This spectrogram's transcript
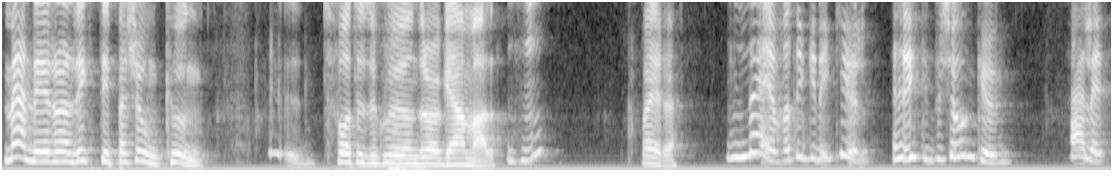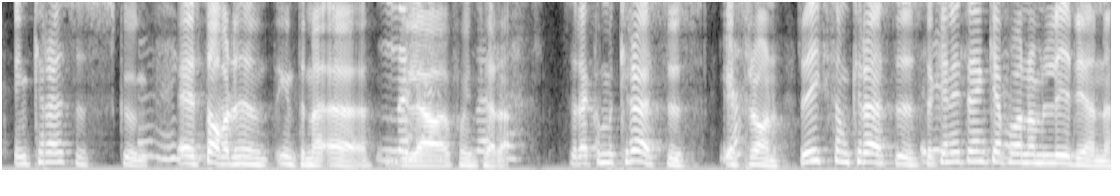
Men det är en riktig person, kung. Eh, 2700 år gammal. Vad är det? Nej, jag bara tycker det är kul. En riktig personkung. Härligt. En Krösus-kung. Eh, stavades inte med ö, vill jag poängtera. nej. Så där kommer Krösus Ja. ifrån. Rik som Krösus, då kan ni tänka på honom Lydien.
